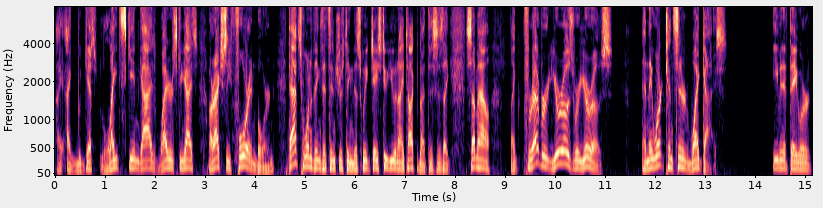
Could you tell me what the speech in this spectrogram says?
I, I would guess, light skinned guys, whiter skinned guys are actually foreign born. That's one of the things that's interesting this week. Jay Stu, you and I talked about this is like somehow, like forever, Euros were Euros and they weren't considered white guys, even if they were,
